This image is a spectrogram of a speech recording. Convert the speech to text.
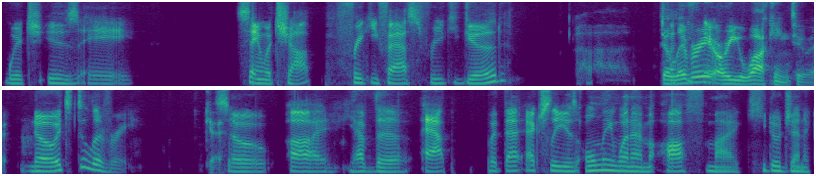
which is a sandwich shop, freaky fast, freaky good. Uh, delivery or are you walking to it? No, it's delivery. Okay. So uh, you have the app, but that actually is only when I'm off my ketogenic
